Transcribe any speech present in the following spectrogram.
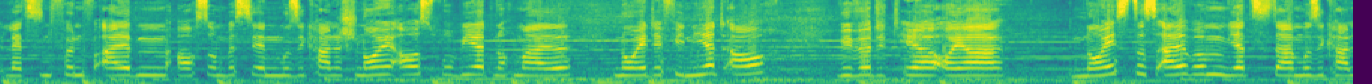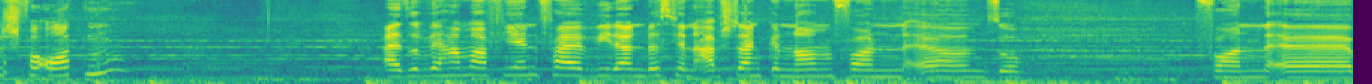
letzten fünf Alben auch so ein bisschen musikalisch neu ausprobiert, nochmal neu definiert auch. Wie würdet ihr euer neuestes Album jetzt da musikalisch verorten? Also wir haben auf jeden Fall wieder ein bisschen Abstand genommen von ähm, so von, äh,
